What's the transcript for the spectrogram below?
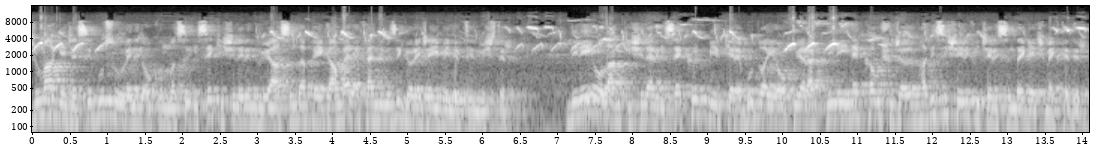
Cuma gecesi bu surenin okunması ise kişilerin rüyasında Peygamber Efendimiz'i göreceği belirtilmiştir. Dileği olan kişiler ise 41 kere bu duayı okuyarak dileğine kavuşacağı hadisi şerif içerisinde geçmektedir.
